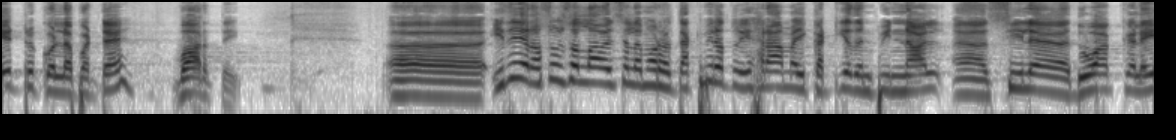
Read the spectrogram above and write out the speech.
ஏற்றுக்கொள்ளப்பட்ட வார்த்தை. இதே ரசூல் சல்லா அலிஸ்லாம் அவர்கள் தக்பீரத்துல் இஹ்ராமை கட்டியதன் பின்னால் சில துவாக்களை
